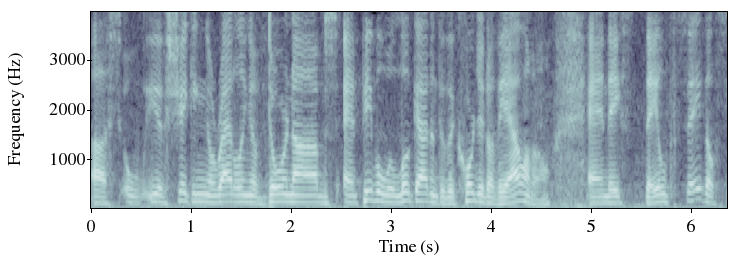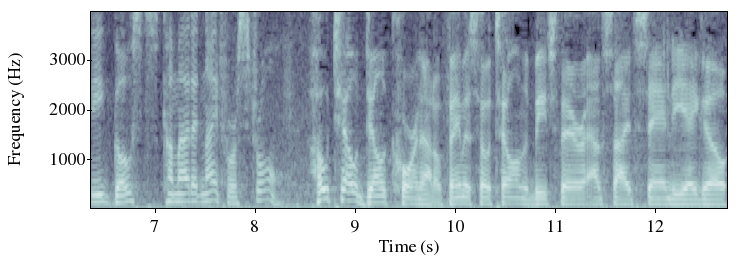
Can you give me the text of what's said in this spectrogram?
uh, s- you know, shaking and rattling of doorknobs, and people will look out into the courtyard of the Alamo, and they they'll say they'll see ghosts come out at night for a stroll. Hotel Del Coronado, famous hotel on the beach there outside San Diego.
